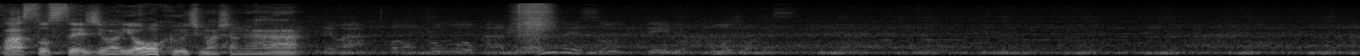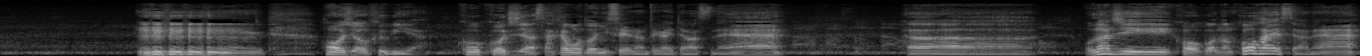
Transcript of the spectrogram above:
ファーストステージはよく打ちましたね。北条文也高校時代は坂本2世なんて書いてますね。あ同じ高校の後輩ですよね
